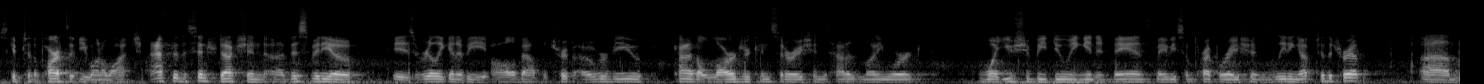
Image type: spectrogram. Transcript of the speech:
skip to the parts that you want to watch. After this introduction, uh, this video is really going to be all about the trip overview, kind of the larger considerations, how does money work, what you should be doing in advance, maybe some preparations leading up to the trip. Um,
